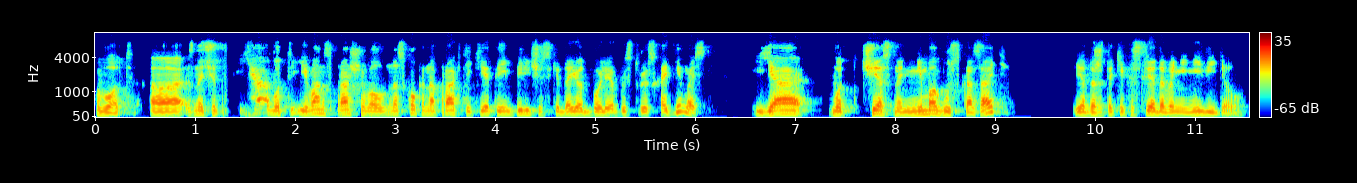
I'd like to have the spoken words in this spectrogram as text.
Вот, а, значит, я вот Иван спрашивал, насколько на практике это эмпирически дает более быструю сходимость. Я вот честно не могу сказать, я даже таких исследований не видел.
